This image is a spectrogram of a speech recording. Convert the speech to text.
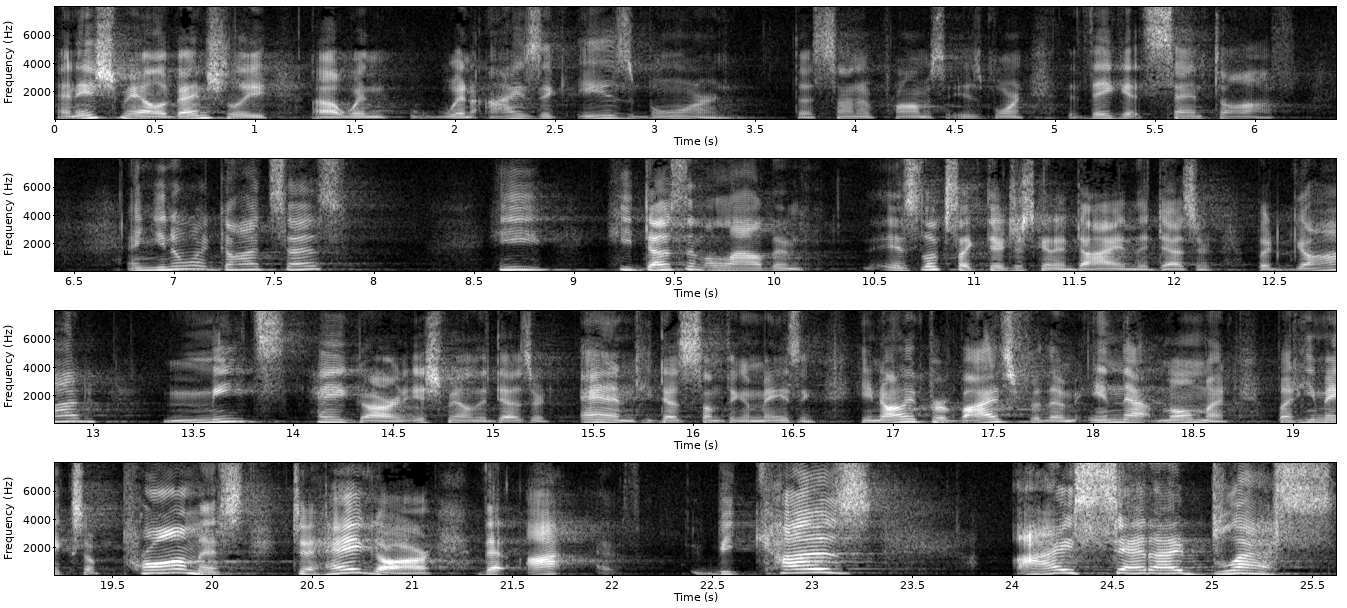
and Ishmael eventually, uh, when, when Isaac is born, the son of promise is born, that they get sent off. And you know what God says? He, he doesn't allow them, it looks like they're just going to die in the desert. But God meets Hagar and Ishmael in the desert, and he does something amazing. He not only provides for them in that moment, but he makes a promise to Hagar that I, because I said I'd bless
